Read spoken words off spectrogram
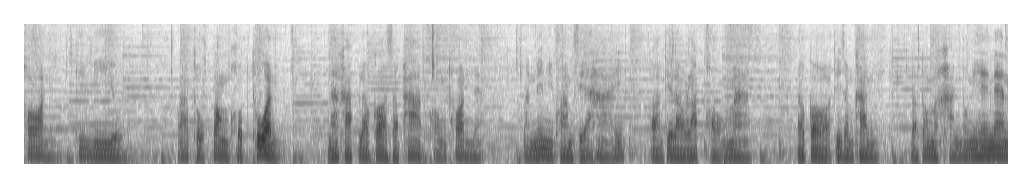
ท่อนที่มีอยู่ ว่าถูกต้องครบถ้วนนะครับ แล้วก็สภาพของท่อนเนี่ยมันไม่มีความเสียหายตอนที่เรารับของมา แล้วก็ที่สำคัญเราต้องมาขันตรงนี้ให้แน่น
